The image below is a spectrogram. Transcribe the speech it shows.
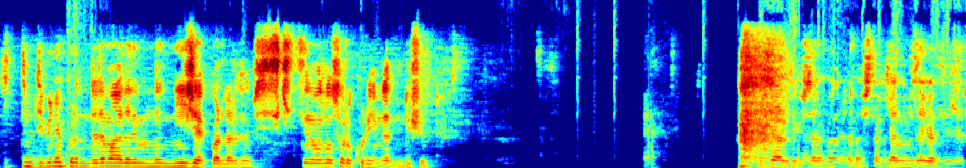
Gittim dibine kurdum dedim ha dedim bundan ninja yaparlar dedim. Siz gitsin ondan sonra kurayım dedim düşün. Güzeldi güzeldi arkadaşlar kendimize geldik.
